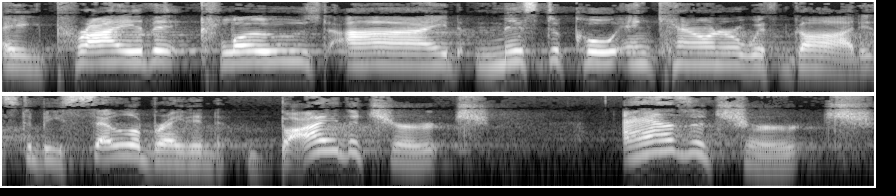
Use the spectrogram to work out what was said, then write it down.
a private, closed eyed, mystical encounter with God. It's to be celebrated by the church, as a church,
